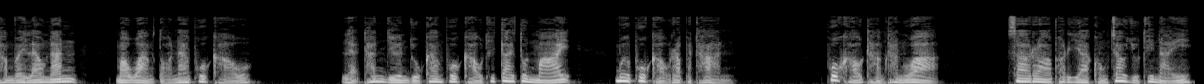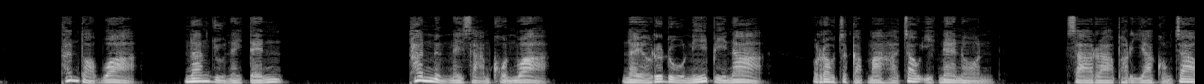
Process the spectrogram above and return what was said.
ทำไว้แล้วนั้น มาวางต่อหน้าพวกเขา และท่านยืนอยู่ข้างพวกเขาที่ใต้ต้นไม้ เมื่อพวกเขารับประทาน พวกเขาถามท่านว่า ซาราภรรยาของเจ้าอยู่ที่ไหน ท่านตอบว่านั่งอยู่ในเต็นท์ ท่านหนึ่งในสามคนว่า ในฤดูนี้ปีหน้า เราจะกลับมาหาเจ้าอีกแน่นอน ซาราภรรยาของเจ้า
